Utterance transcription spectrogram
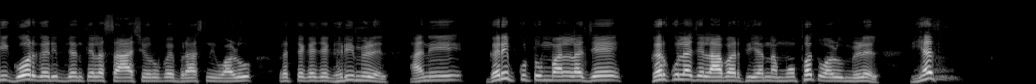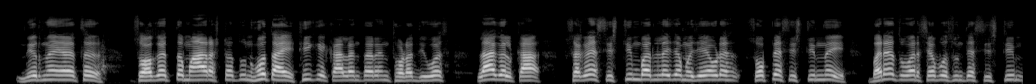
की गोरगरीब जनतेला सहाशे रुपये ब्रासनी वाळू प्रत्येकाच्या घरी मिळेल आणि गरीब कुटुंबांना जे घरकुलाचे लाभार्थी यांना मोफत वाळू मिळेल ह्याच निर्णयाचं स्वागत तर महाराष्ट्रातून होत आहे. ठीक आहे कालांतराने थोडा दिवस लागल. का सगळ्या सिस्टीम बदलायच्या म्हणजे एवढ्या सोप्या सिस्टीम नाही. बऱ्याच वर्षापासून त्या सिस्टीम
